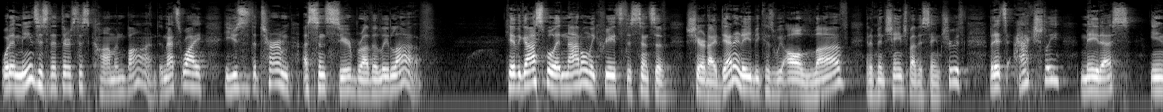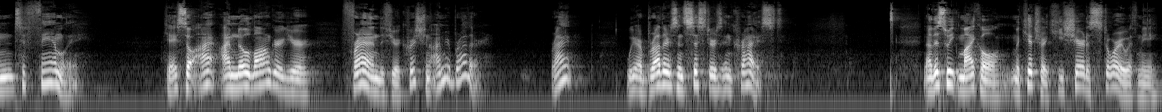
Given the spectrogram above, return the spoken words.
What it means is that there's this common bond. And that's why he uses the term a sincere brotherly love. Okay, the gospel, it not only creates this sense of shared identity because we all love and have been changed by the same truth, but it's actually made us into family. Okay, so I, I'm no longer your friend if you're a Christian, I'm your brother, right? We are brothers and sisters in Christ. Now, this week, Michael McKittrick, he shared a story with me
